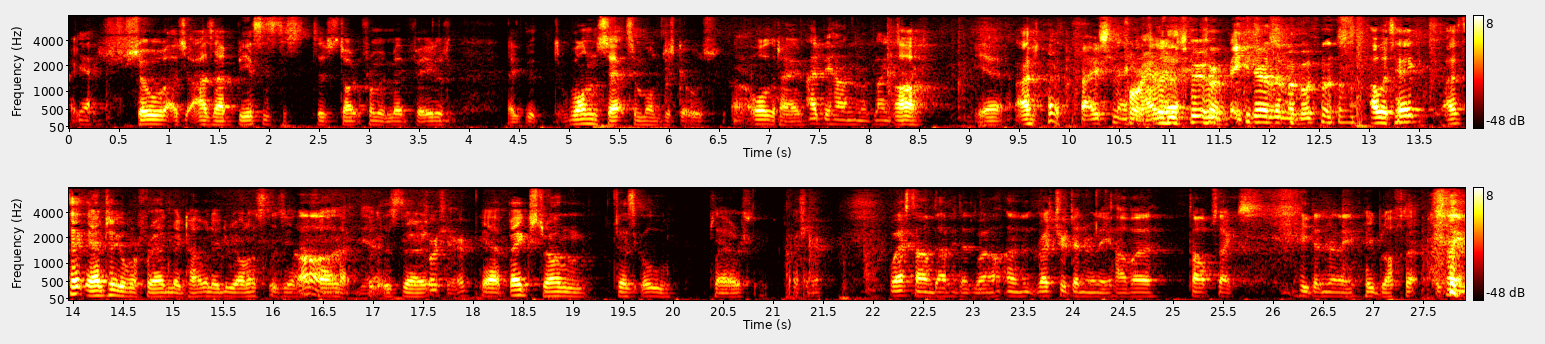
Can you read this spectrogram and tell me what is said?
Like, Yeah. So as, as a basis to, to start from in midfield, like the, one sets and one just goes uh, all the time. I'd be handing them a blank Oh, yeah. I, For either of the two. for either of them or both of them. I would take I would take them two over Fred McTominay to be honest. As you know, Oh, like, yeah. because they're For sure, yeah big, strong, physical players. for sure. West Ham definitely did well, and Richard didn't really have a top six. He didn't really. He bluffed it. He's not, even-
